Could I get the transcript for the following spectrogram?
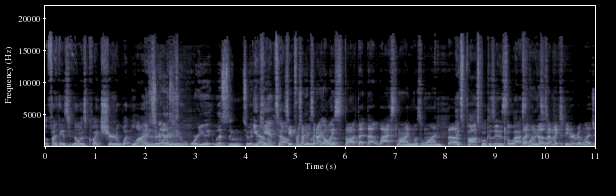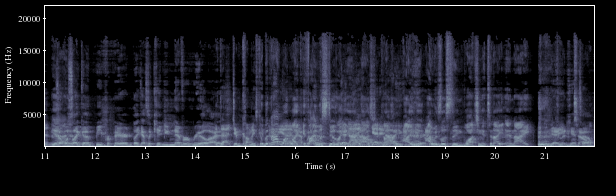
The funny thing is, no one's quite sure what lines are asked hers. you, were you listening to it You now? can't tell. See, for some They reason, would I pick it always up. thought that that last line was one. The, it's possible because it is the last. but who line, knows? so- That might just be an urban legend. It's almost yeah. like a be prepared. Like as a kid, you never realized That Jim Cummings comes But in that at one, like, end. if I listened to it, like, Yeah, yeah, now you now get it. Now you can get I, it. I was listening, watching it tonight, and I Yeah, you couldn't can't tell.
